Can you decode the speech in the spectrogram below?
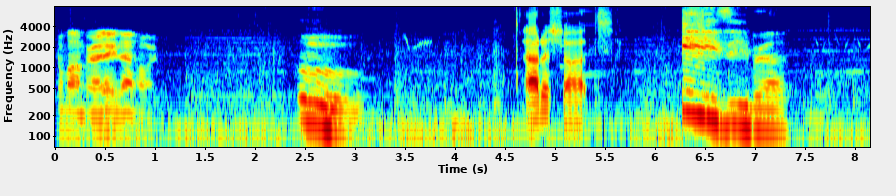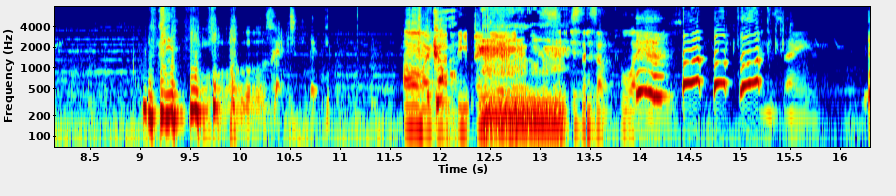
Come on, bro. It ain't that hard. Ooh. out of shots. Easy, bro. Oh my god, the idea of exist as a player insane.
